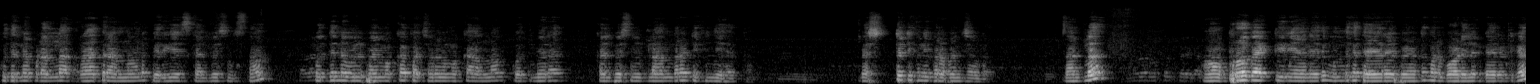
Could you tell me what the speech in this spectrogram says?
కుదిరినప్పుడల్లా రాత్రి అన్నంలో పెరిగేసి కలిపేసి ఉంచుతాం. పొద్దున్న ఉల్లిపాయ ముక్క పచ్చిమిరపకాయ ముక్క అల్లం కొత్తిమీర కలిపేసి ఇంట్లో అందరం టిఫిన్ చేసేస్తాం. బెస్ట్ టిఫిన్ ఈ ప్రపంచంలో. దాంట్లో ప్రో బ్యాక్టీరియా అనేది ముందుగా తయారైపోయి మన బాడీలోకి డైరెక్ట్గా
